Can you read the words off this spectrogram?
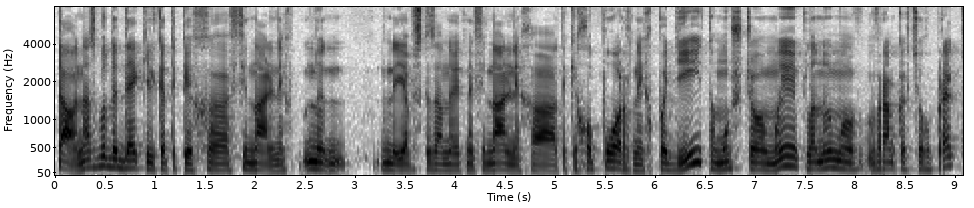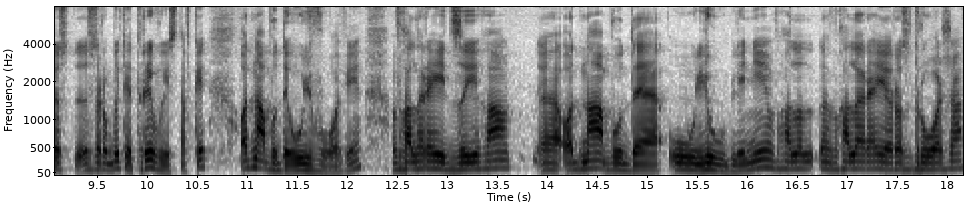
Так, у нас буде декілька таких е, фінальних. Я б сказав, навіть не фінальних, а таких опорних подій, тому що ми плануємо в рамках цього проекту зробити три виставки. Одна буде у Львові в галереї Дзига, е, одна буде у Любліні в галереї Роздрожа,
